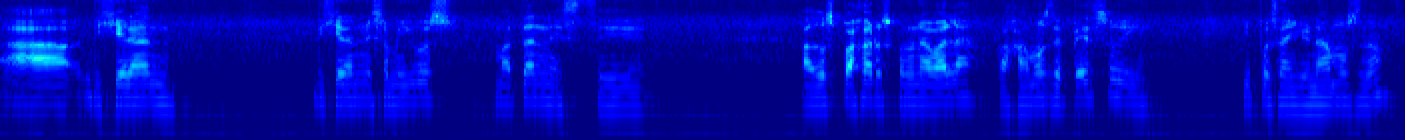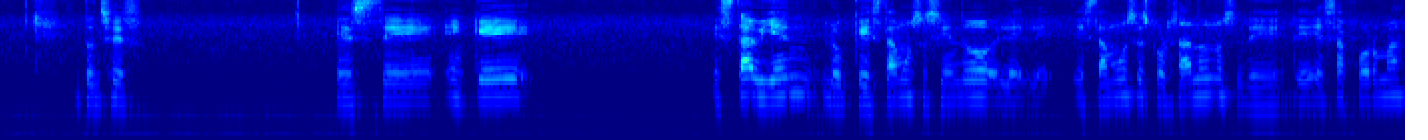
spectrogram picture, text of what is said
Ah, dijeran, dijeran mis amigos, matan este a dos pájaros con una bala, bajamos de peso y, y pues ayunamos, ¿no? Entonces, este, ¿en qué está bien lo que estamos haciendo, estamos esforzándonos de, de, esa forma,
